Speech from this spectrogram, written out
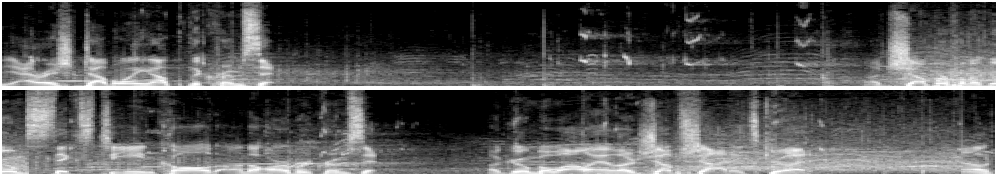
The Irish doubling up the Crimson. A jumper from Agum, 16 called on the Harvard Crimson. Ogunbowale, another jump shot, it's good. Out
